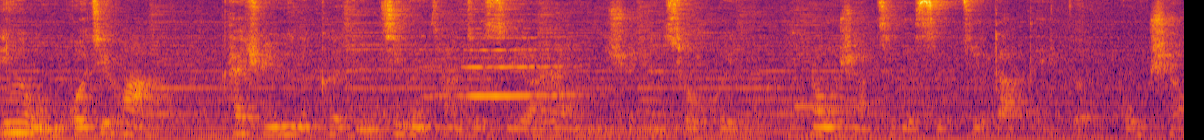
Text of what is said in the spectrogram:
因为我们国际化开全英的课程，基本上就是要让我们学生受惠的。那我想这个是最大的一个功效。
